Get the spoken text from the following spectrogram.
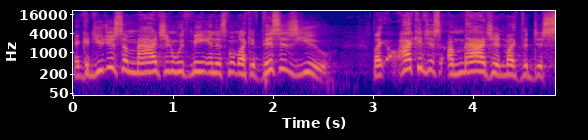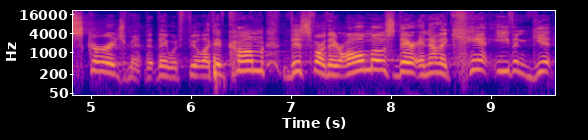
And could you just imagine with me in this moment, like if this is you, like I can just imagine like the discouragement that they would feel. Like they've come this far, they're almost there, and now they can't even get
